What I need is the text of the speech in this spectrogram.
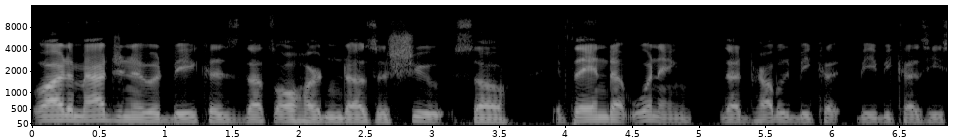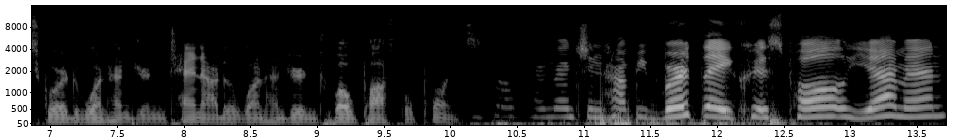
Well, I'd imagine it would be because that's all Harden does is shoot. So if they end up winning, that'd probably be co- be because he scored 110 out of the 112 possible points. Just also mention happy birthday, Chris Paul. Yeah, man.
